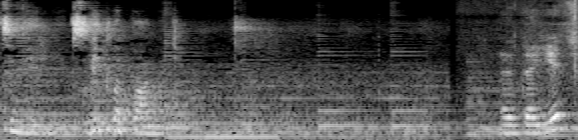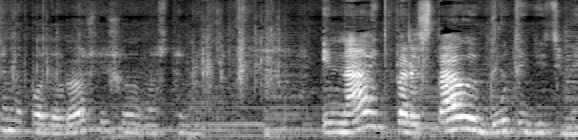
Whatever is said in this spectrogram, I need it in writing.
цивільні, світла пам'ять. Здається, ми подорослішали на століття. І навіть перестали бути дітьми.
